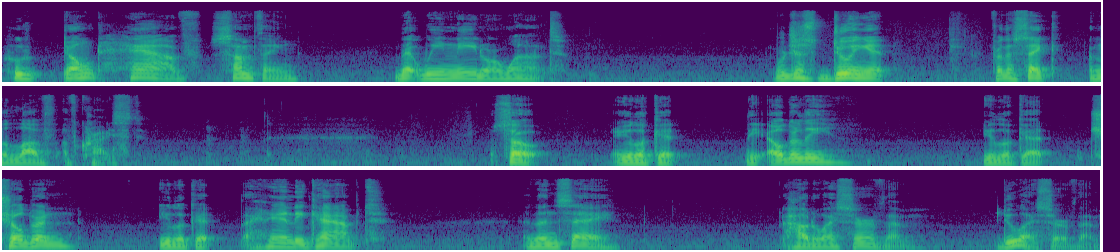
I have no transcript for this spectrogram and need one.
who don't have something that we need or want? We're just doing it for the sake and the love of Christ. So you look at the elderly, you look at children, you look at the handicapped, and then say, How do I serve them? do I serve them?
